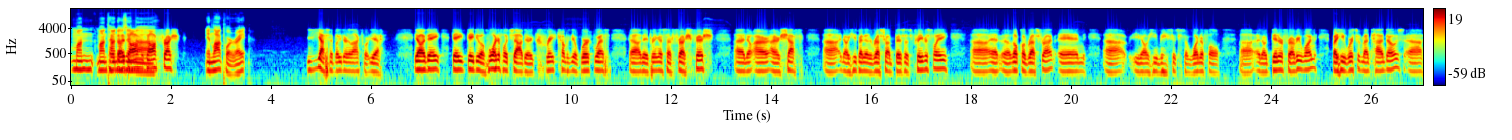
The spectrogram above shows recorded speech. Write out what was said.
Mon- Montando's it's, in, all, uh, it's all fresh. In Lockport, right? Yes, I believe they're in Lockport. Yeah, you know they they they do a wonderful job. They're a great company to work with. Uh, they bring us our fresh fish. I know our our chef. Uh, you know he's been in the restaurant business previously uh, at a local restaurant, and uh, you know he makes just a wonderful uh, you know dinner for everyone. But he works with Montandos, uh,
